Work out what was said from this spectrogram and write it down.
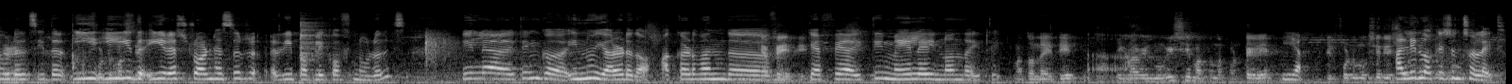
ನೂಡಲ್ಸ್ ಇದ ಈ ಈ ಈ ರೆಸ್ಟೋರೆಂಟ್ ಹೆಸರು ರಿಪಬ್ಲಿಕ್ ಆಫ್ ನೂಡಲ್ಸ್ ಇಲ್ಲ ಐ ಥಿಂಕ್ ಇನ್ನು ಎರಡು ಅದಾವ ಆ ಕಡೆ ಒಂದು ಕೆಫೆ ಐತಿ. ಮೇಲೆ ಇನ್ನೊಂದು ಐತಿ. ಮತ್ತೊಂದು ಐತಿ. ಈಗ ನಾವ್ ಇಲ್ಲಿ ಮುಗಿಸಿ ಮತ್ತೊಂದು ಹೊಂಟೇವಿ ಇಲ್ಲಿ ಫುಡ್ ಮುಗಿಸಿದ್ವಿ. ಅಲ್ಲಿನ ಲೊಕೇಶನ್ ಚಲೋ ಐತಿ.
